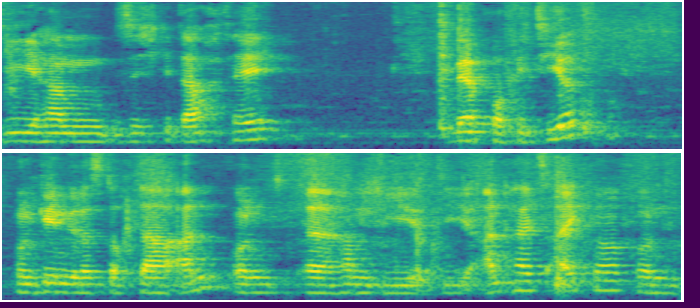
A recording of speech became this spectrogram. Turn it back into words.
Die haben sich gedacht, hey, wer profitiert und gehen wir das doch da an und äh, haben die, die Anteilseigner von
